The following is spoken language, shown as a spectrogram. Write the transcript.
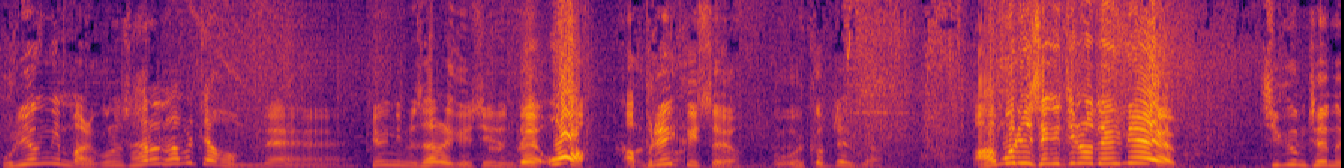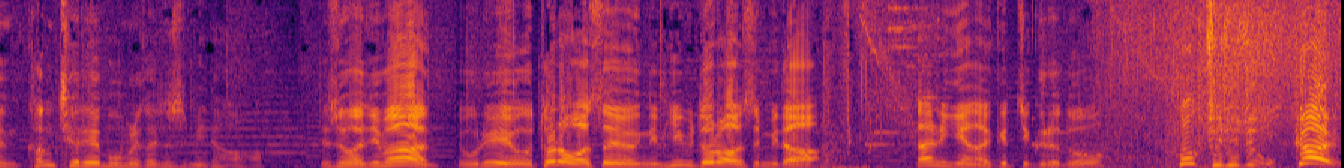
우리 형님 말고는 살아남을 자가 없네. 형님은 살아계시는데. 오! 아 브레이크 있어요. 오 깜짝이야. 아무리 세게 찔러도 형님! 지금 저는 강철의 몸을 가졌습니다. 죄송하지만 우리 돌아왔어요 형님. 힘이 돌아왔습니다. 달리기가 낫겠지 그래도? 어? 저저저 오케이!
